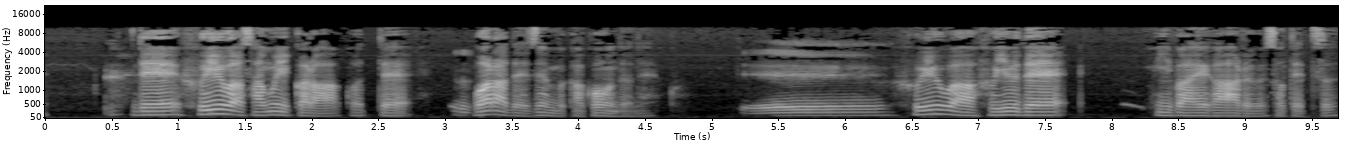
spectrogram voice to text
で、冬は寒いから、こうやってうん、藁で全部囲うんだよね。ええー。冬は冬で見栄えがあるソテツ。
